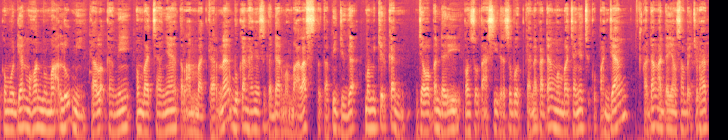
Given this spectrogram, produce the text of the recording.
kemudian mohon memaklumi kalau kami membacanya terlambat. Karena bukan hanya sekedar membalas tetapi juga memikirkan jawaban dari konsultasi tersebut. Karena kadang membacanya cukup panjang kadang ada yang sampai curhat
